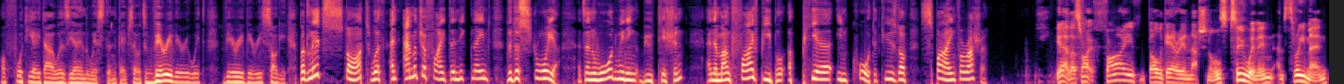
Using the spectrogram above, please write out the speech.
of 48 hours here in the Western Cape. So it's very, very wet, very, very soggy. But let's start with an amateur fighter nicknamed the Destroyer. It's an award winning beautician and among five people appear in court accused of spying for Russia. Yeah, that's right. Five Bulgarian nationals, two women and three men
